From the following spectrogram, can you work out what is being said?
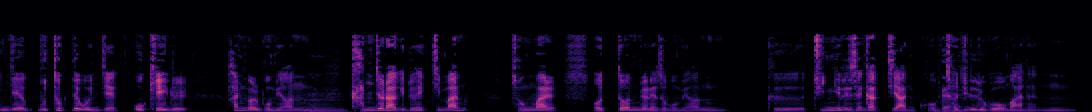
이제 무턱대고 이제 오케이를 한 걸 보면 음, 간절하기도 했지만 정말 어떤 면에서 보면 그 뒷일을 생각지 않고 네. 저지르고 마는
